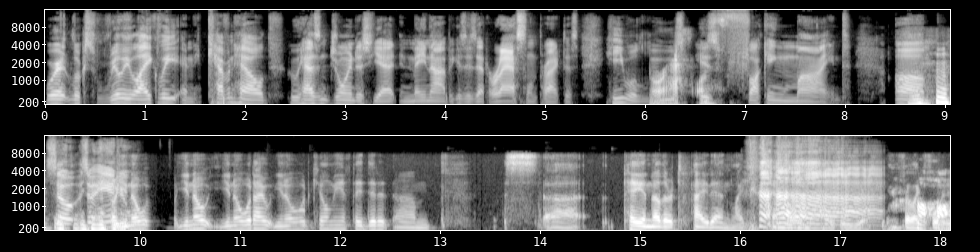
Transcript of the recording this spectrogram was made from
where it looks really likely, and Kevin Held, who hasn't joined us yet and may not because he's at wrestling practice, he will lose Wrestling. his fucking mind. Um, so so Oh, Andrew, you know, you know, you know what I, you know what would kill me if they did it? Um, uh, pay another tight end like ten million dollars a year for like four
